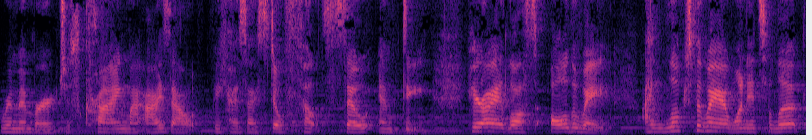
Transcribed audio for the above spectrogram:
remember just crying my eyes out because I still felt so empty. Here I had lost all the weight. I looked the way I wanted to look.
